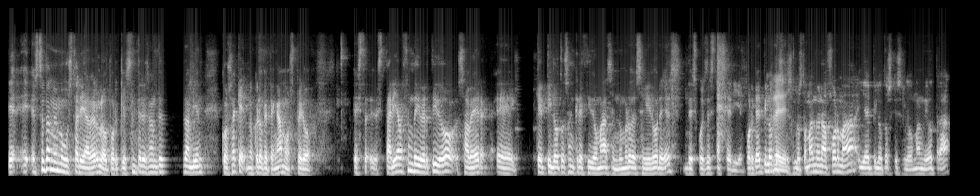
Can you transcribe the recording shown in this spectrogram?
Eh, eh, esto también me gustaría verlo, porque es interesante también, cosa que no creo que tengamos, pero estaría bastante divertido saber qué pilotos han crecido más en número de seguidores después de esta serie. Porque hay pilotos que se lo toman de una forma y hay pilotos que se lo toman de otra.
